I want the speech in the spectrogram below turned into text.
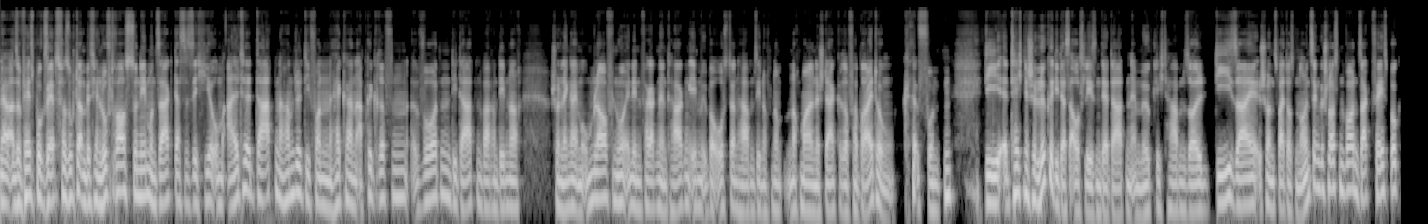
Ja, also Facebook selbst versucht da ein bisschen Luft rauszunehmen und sagt, dass es sich hier um alte Daten handelt, die von Hackern abgegriffen wurden. Die Daten waren demnach schon länger im Umlauf. Nur in den vergangenen Tagen, eben über Ostern, haben sie noch, noch mal eine stärkere Verbreitung gefunden. Die äh, technische Lücke, die das Auslesen der Daten ermöglicht haben soll, die sei schon 2019 geschlossen worden, sagt Facebook.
